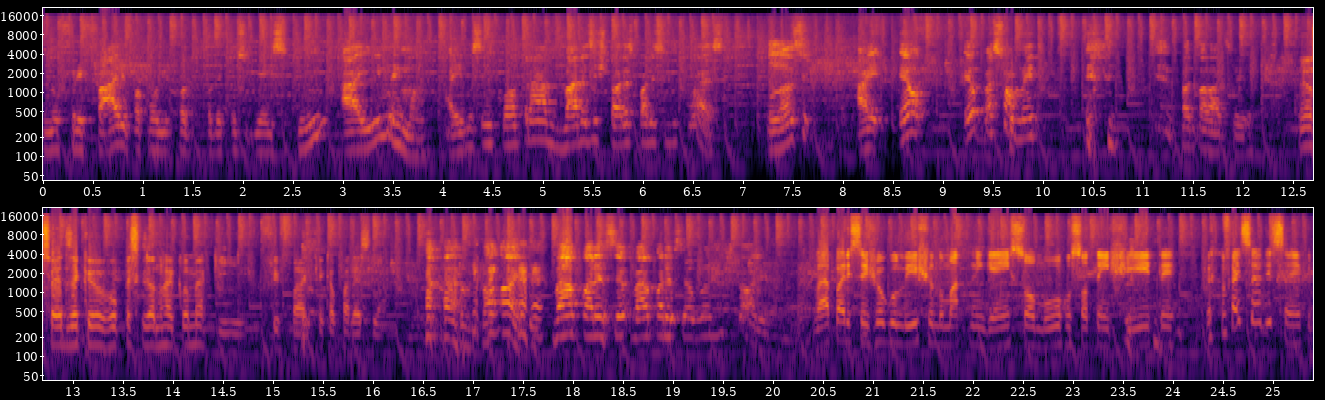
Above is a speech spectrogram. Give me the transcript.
no Free Fire para poder, conseguir a skin, aí, meu irmão, aí você encontra várias histórias parecidas com essa. O lance. Aí, eu, eu pessoalmente. Pode falar disso aí. Eu só ia dizer que eu vou pesquisar no Reclame Aqui, Free Fire, o que, que aparece lá. vai, aparecer, vai aparecer algumas histórias. Vai aparecer jogo lixo, não mata ninguém, só morro, só tem cheater. vai ser o de sempre.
